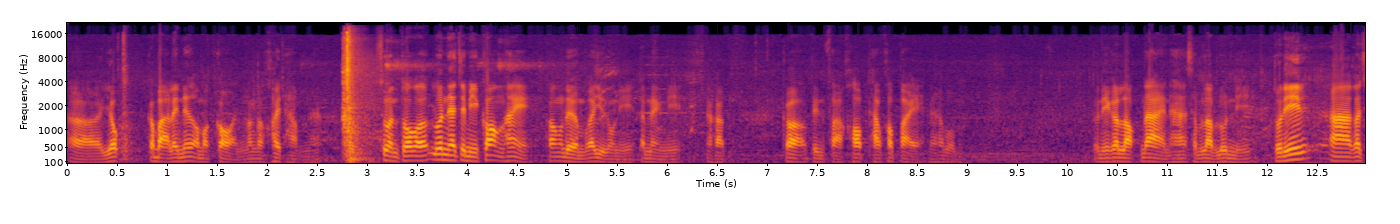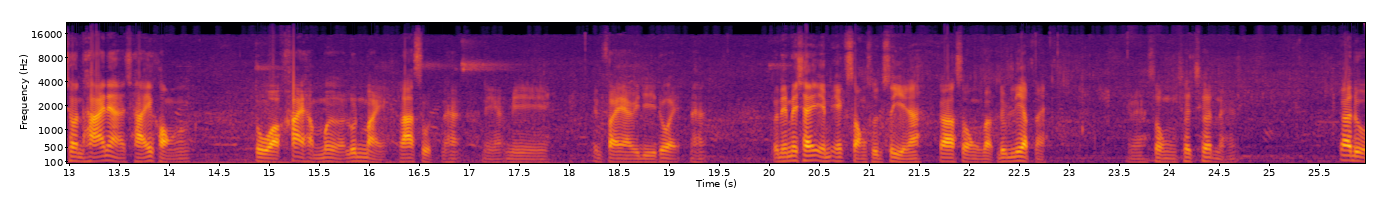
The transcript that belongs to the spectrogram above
เอ่อยกกระบะไลเนอร์ออกมาก่อนแล้วก็ค่อยทำนะฮะ ส่วนตัวรุ่นนี้จะมีกล้องให้กล้องเดิมก็อยู่ตรงนี้ตำแหน่งนี้นะครับ ก็เป็นฝาครอบทับเข้าไปนะครับผม ตัวนี้ก็ล็อกได้นะฮะสำหรับรุ่นนี้ ตัวนี้กระชนท้ายเนี่ยใช้ของตัวค่ายฮัมเมอร์รุ่นใหม่ล่าสุดนะฮะนี่ฮะมีเป็นไฟ LED ด้วยนะฮะตัวนี้ไม่ใช่ MX 204นะก็ทรงแบบเรียบๆหน่อยนไหมทรงเชิดๆหน่อยก็ดู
